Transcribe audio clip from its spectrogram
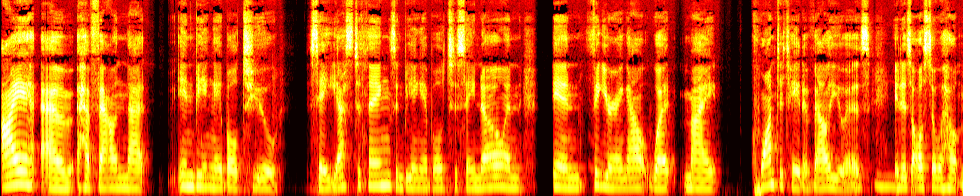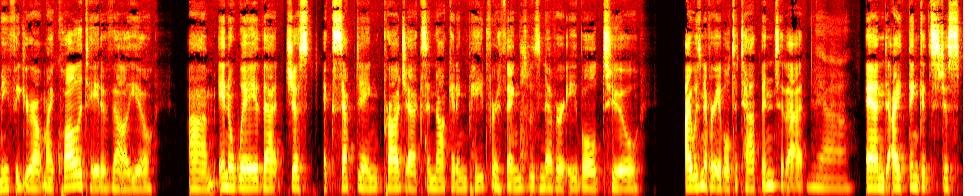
I um, have found that in being able to say yes to things and being able to say no and in figuring out what my quantitative value is, it has also helped me figure out my qualitative value um, in a way that just accepting projects and not getting paid for things was never able to. I was never able to tap into that. Yeah. And I think it's just,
